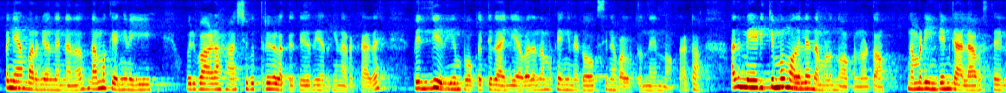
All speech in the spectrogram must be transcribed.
അപ്പം ഞാൻ പറഞ്ഞു നമുക്ക് എങ്ങനെ ഈ ഒരുപാട് ആശുപത്രികളൊക്കെ കയറി ഇറങ്ങി നടക്കാതെ വലിയധികം പോക്കറ്റ് കാലിയാവാതെ നമുക്ക് എങ്ങനെ ഡോഗ്സിനെ വളർത്തുന്നതെന്ന് നോക്കാം കേട്ടോ അത് മേടിക്കുമ്പോൾ മുതലേ നമ്മൾ നോക്കണം കേട്ടോ. നമ്മുടെ ഇന്ത്യൻ കാലാവസ്ഥയിൽ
